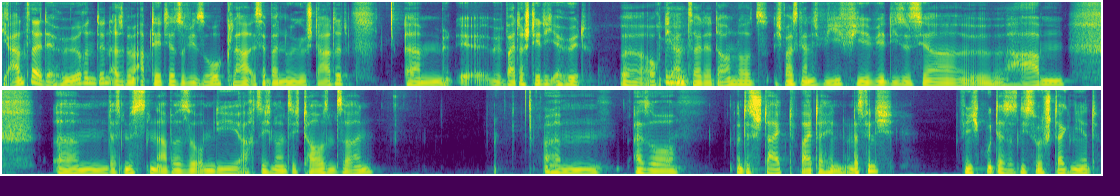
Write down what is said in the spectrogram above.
die Anzahl der Hörenden, also beim Update ja sowieso, klar, ist ja bei null gestartet, ähm, äh, weiter stetig erhöht. Äh, auch die mhm. Anzahl der Downloads. Ich weiß gar nicht, wie viel wir dieses Jahr äh, haben. Ähm, das müssten aber so um die 80, 90.000 sein. Ähm, also, und es steigt weiterhin. Und das finde ich, finde ich gut, dass es nicht so stagniert.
